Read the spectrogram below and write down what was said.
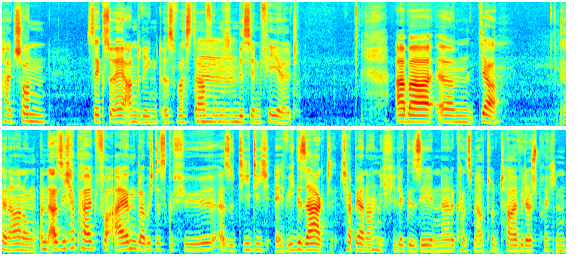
halt schon sexuell anregend ist, was da mm. für mich mhm. ein bisschen fehlt. Aber ähm, ja, keine Ahnung. Und also ich habe halt vor allem, glaube ich, das Gefühl, also die, die ich, äh, wie gesagt, ich habe ja noch nicht viele gesehen, ne? du kannst mir auch total widersprechen.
